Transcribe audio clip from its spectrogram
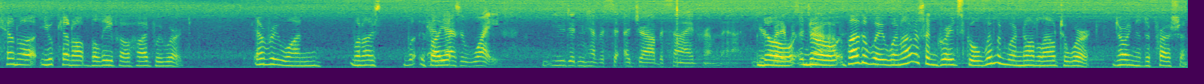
cannot. You cannot believe how hard we worked. Everyone, when I, if and I as a wife, you didn't have a, a job aside from that. Your, no, no. By the way, when I was in grade school, women were not allowed to work during the Depression.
